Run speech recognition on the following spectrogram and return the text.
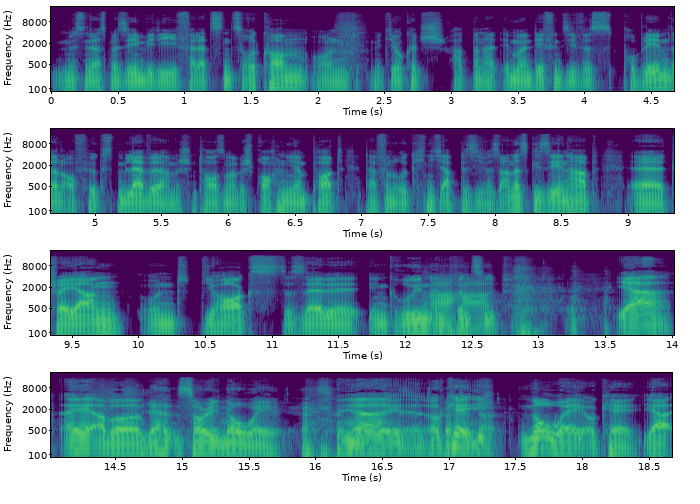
müssen erstmal sehen, wie die Verletzten zurückkommen. Und mit Jokic hat man halt immer ein defensives Problem dann auf höchstem Level. Haben wir schon tausendmal besprochen hier im Pod. Davon rücke ich nicht ab, bis ich was anderes gesehen habe. Äh, Trey Young und die Hawks, dasselbe in grün Aha. im Prinzip. Ja, ey, aber. Ja, sorry, no way. no ja, way okay, ich, no way, okay. Ja,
